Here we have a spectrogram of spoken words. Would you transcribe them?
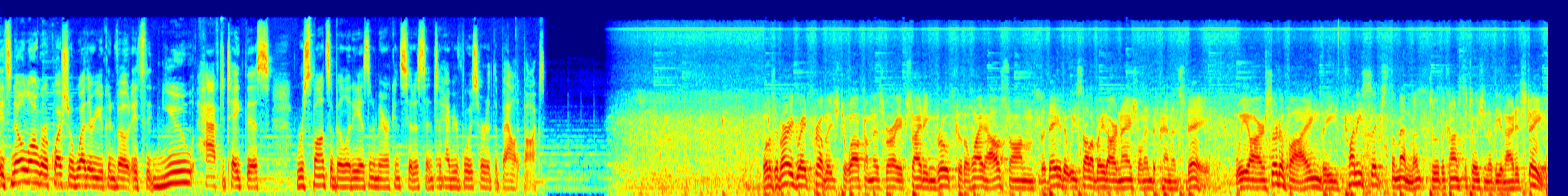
it's no longer a question of whether you can vote, it's that you have to take this responsibility as an American citizen to have your voice heard at the ballot box. Well, it's a very great privilege to welcome this very exciting group to the White House on the day that we celebrate our National Independence Day. We are certifying the 26th Amendment to the Constitution of the United States.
